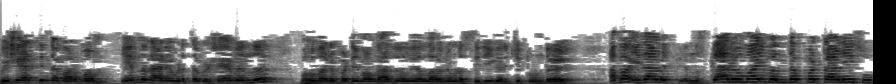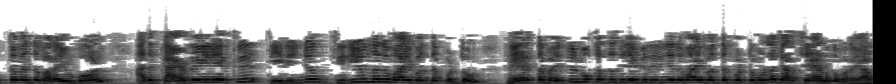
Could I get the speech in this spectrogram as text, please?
വിഷയത്തിന്റെ മർമ്മം. എന്നതാണ് ഇവിടുത്തെ വിഷയമെന്ന് ബഹുമാനപ്പെട്ട ഇമാം റാജു അലി അള്ളാഹുവിന് ഇവിടെ സ്ഥിരീകരിച്ചിട്ടുണ്ട്. അപ്പൊ ഇതാണ് നിസ്കാരവുമായി ബന്ധപ്പെട്ടാണ് ഈ സൂക്തം എന്ന് പറയുമ്പോൾ അത് കഴവയിലേക്ക് തിരിഞ്ഞു തിരിയുന്നതുമായി ബന്ധപ്പെട്ടും നേരത്തെ ബൈത്തുൽ മുഖദ്ദസിലേക്ക് തിരിഞ്ഞതുമായി ബന്ധപ്പെട്ടുമുള്ള ചർച്ചയാണെന്ന് പറയാം.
